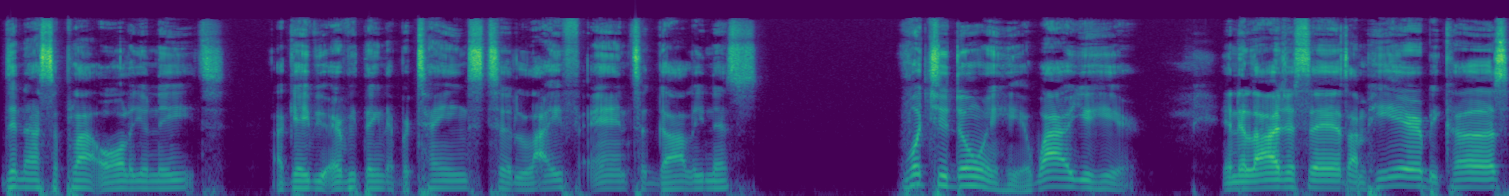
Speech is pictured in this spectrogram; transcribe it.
Didn't I supply all of your needs? I gave you everything that pertains to life and to godliness. What you doing here? Why are you here? And Elijah says, I'm here because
